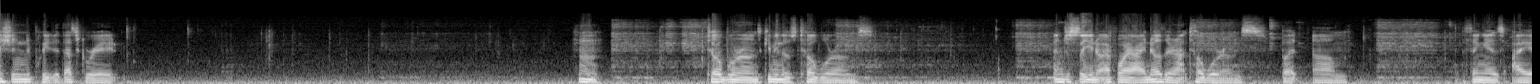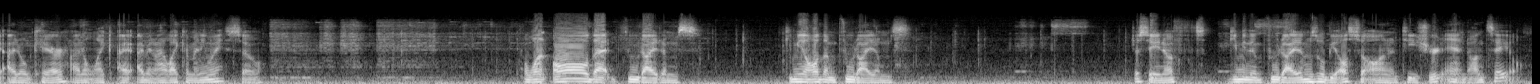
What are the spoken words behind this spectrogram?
Mission depleted, that's great. Hmm. Toblerones, give me those Toblerones. And just so you know, FYI, I know they're not Toblerones, but, um, the thing is, I, I don't care. I don't like, I, I mean, I like them anyway, so. I want all that food items. Give me all them food items. Just so you know, give me them food items will be also on a t-shirt and on sale.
